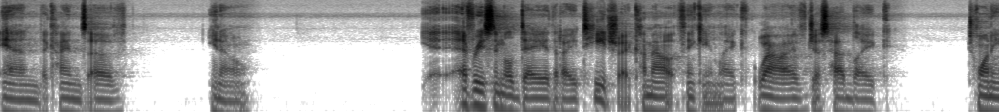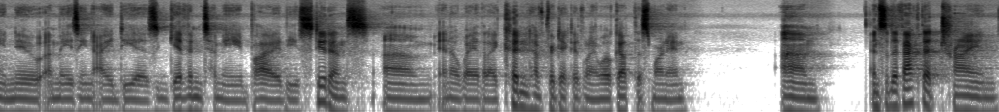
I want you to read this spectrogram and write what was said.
and the kinds of, you know, every single day that I teach, I come out thinking like, wow, I've just had like 20 new amazing ideas given to me by these students um, in a way that I couldn't have predicted when I woke up this morning. Um, and so the fact that Trine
